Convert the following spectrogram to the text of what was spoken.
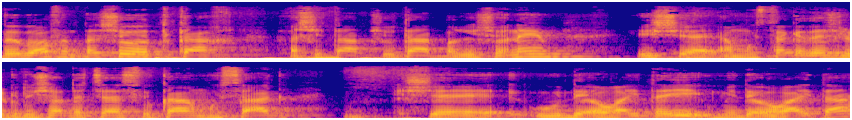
ובאופן פשוט כך השיטה הפשוטה בראשונים היא שהמושג הזה של קדושת עצי הסוכה הוא מושג שהוא דאורייתאי, מדאורייתא,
